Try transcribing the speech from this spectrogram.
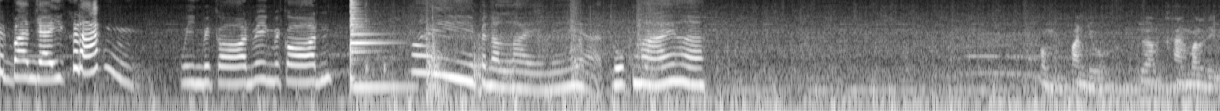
ขึ้นบ้านใหญ่อีกครั้ง วิ่งไปก่อนวิ่งไปก่อนเฮ้ยเป็นอะไรเนี่ยทุบไม้ค่ะ ผมปั่นอยู่เครื่องข้างบ้านลิง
